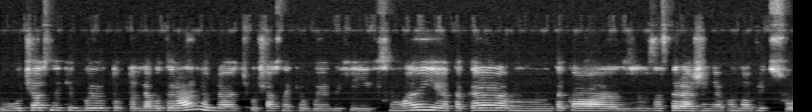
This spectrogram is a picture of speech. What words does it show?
учасників бойових, тобто для ветеранів, для учасників бойових і їх сімей, таке така застереження воно відсутнє.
